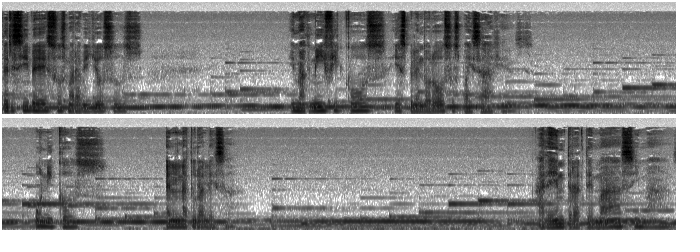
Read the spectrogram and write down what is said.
Percibe esos maravillosos y magníficos y esplendorosos paisajes, únicos en la naturaleza. Adéntrate más y más.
